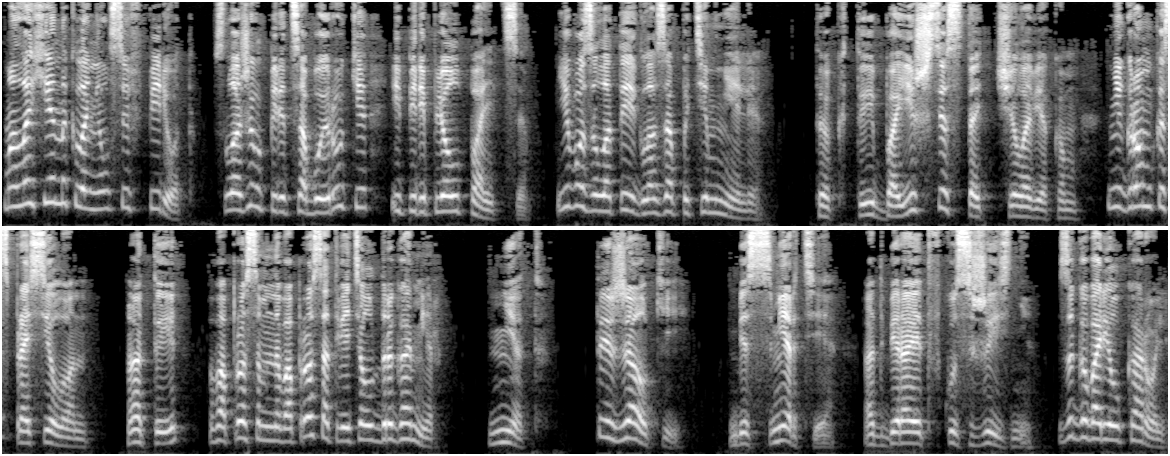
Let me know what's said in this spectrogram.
Малахия наклонился вперед, сложил перед собой руки и переплел пальцы. Его золотые глаза потемнели. «Так ты боишься стать человеком?» — негромко спросил он. «А ты?» — вопросом на вопрос ответил Драгомир. «Нет, ты жалкий. Бессмертие отбирает вкус жизни», — заговорил король.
